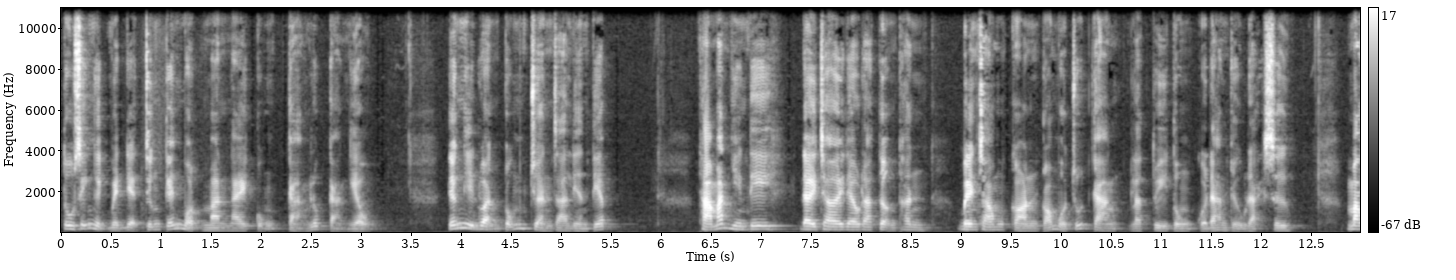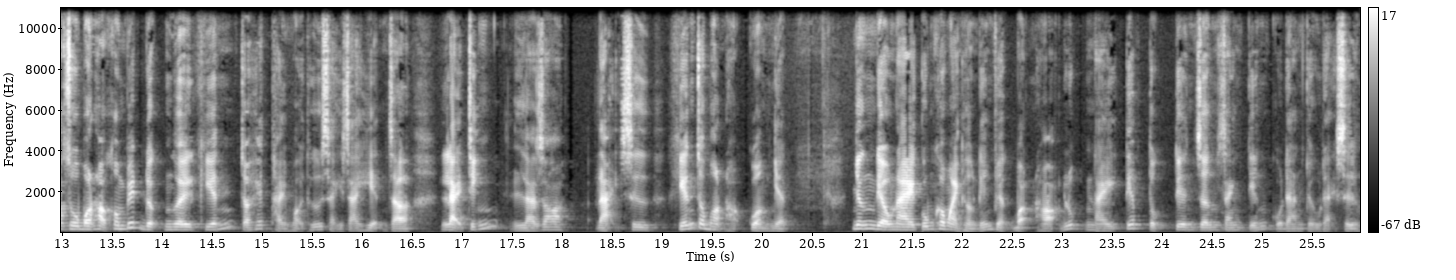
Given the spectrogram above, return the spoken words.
tu sĩ nghịch biệt điện chứng kiến một màn này cũng càng lúc càng nhiều. Tiếng nghị luận cũng truyền ra liên tiếp. Thả mắt nhìn đi, đầy trời đều là tượng thần, bên trong còn có một chút càng là tùy tùng của đan cửu đại sư. Mặc dù bọn họ không biết được người khiến cho hết thảy mọi thứ xảy ra hiện giờ lại chính là do đại sư khiến cho bọn họ cuồng nhiệt. Nhưng điều này cũng không ảnh hưởng đến việc bọn họ lúc này tiếp tục tuyên dương danh tiếng của đan cửu đại sư.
